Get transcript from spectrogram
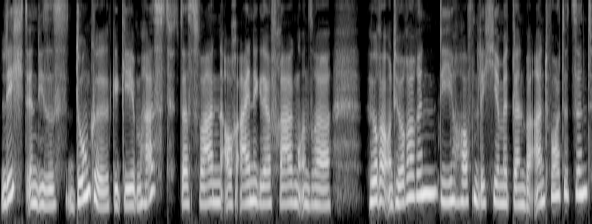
Licht in dieses Dunkel gegeben hast. Das waren auch einige der Fragen unserer Hörer und Hörerinnen, die hoffentlich hiermit dann beantwortet sind.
